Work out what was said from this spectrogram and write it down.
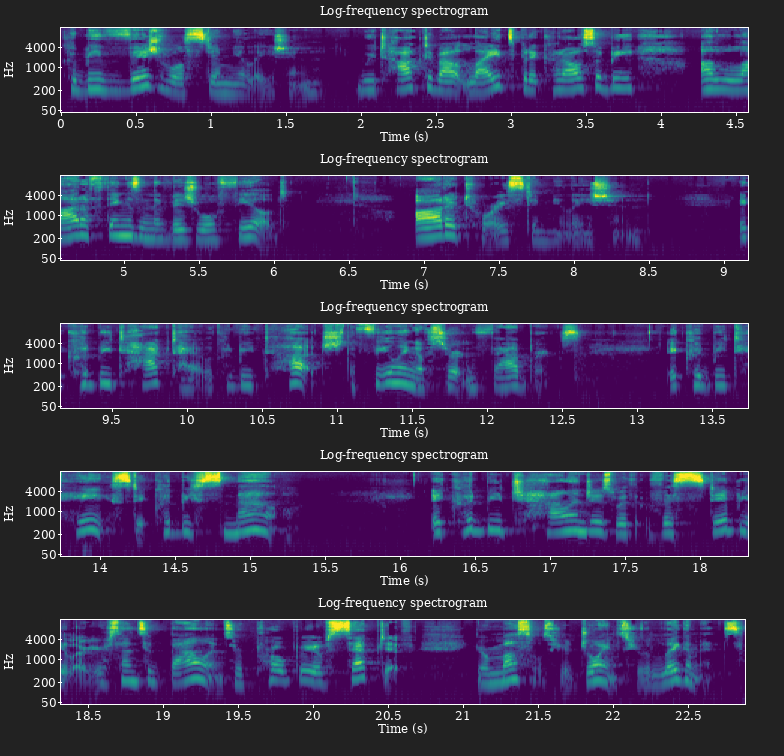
Could be visual stimulation. We talked about lights, but it could also be a lot of things in the visual field. Auditory stimulation. It could be tactile, it could be touch, the feeling of certain fabrics. It could be taste, it could be smell. It could be challenges with vestibular, your sense of balance, or proprioceptive, your muscles, your joints, your ligaments.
